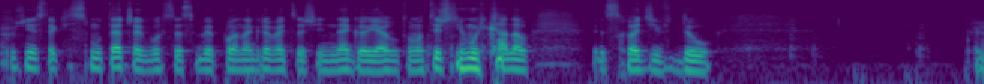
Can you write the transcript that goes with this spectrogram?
później jest taki smuteczek, bo chcę sobie ponagrywać coś innego i automatycznie mój kanał schodzi w dół. Yy,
